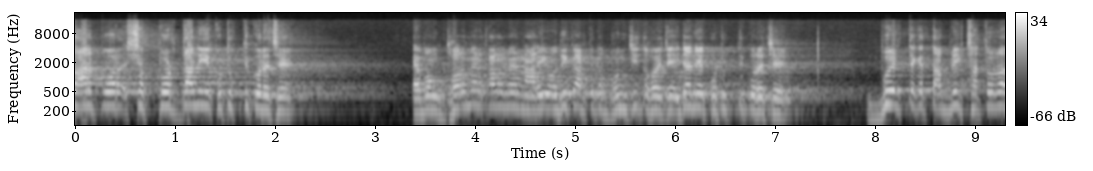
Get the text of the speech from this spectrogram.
তারপর সে পর্দা নিয়ে কটূক্তি করেছে এবং ধর্মের কারণে নারী অধিকার থেকে বঞ্চিত হয়েছে, এটা নিয়ে কটূক্তি করেছে। বুয়েট থেকে তাবলিগ ছাত্ররা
